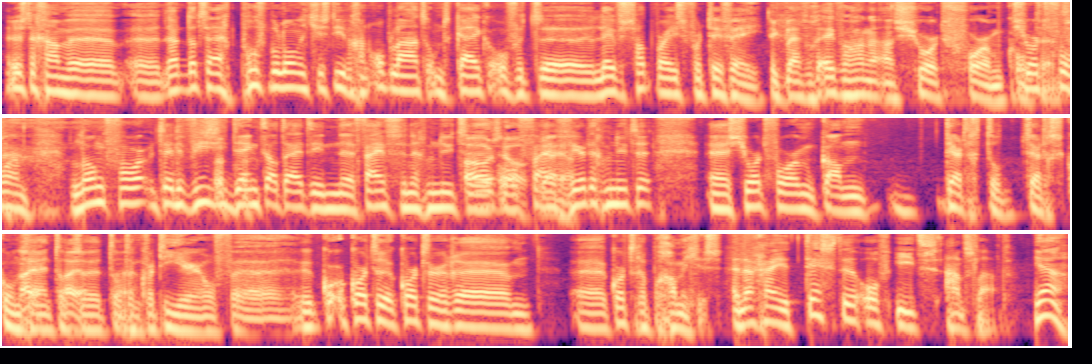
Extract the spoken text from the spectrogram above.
En dus daar gaan we. dat zijn echt proefballonnetjes die we gaan oplaten om te kijken of het levensvatbaar is voor tv. Ik blijf nog even hangen aan short form content. Short form. Long form. Televisie denkt altijd in 25 minuten oh, of 45 ja, ja. minuten. short form kan 30 tot 30 seconden Ah, ja, zijn tot, ah, ja, eh, tot een kwartier of korter, korter, uh, uh, kortere programma's. En dan ga je testen of iets aanslaat. Ja,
